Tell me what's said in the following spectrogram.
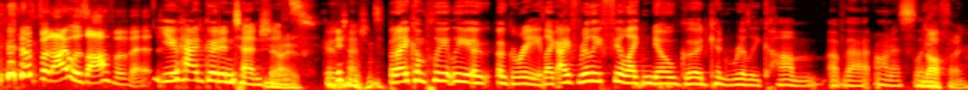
but i was off of it You had good intentions. Nice. Good intentions. But I completely a- agree. Like, I really feel like no good can really come of that, honestly. Nothing.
